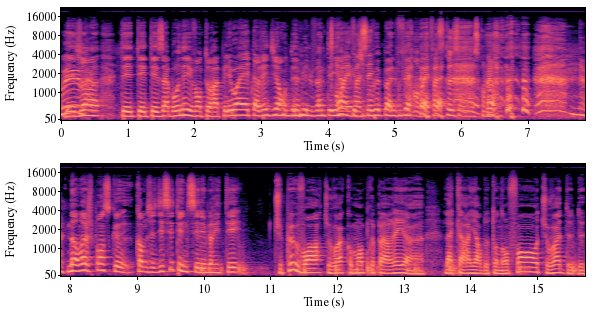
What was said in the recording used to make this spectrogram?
Oui, les mais- gens, tes, tes- tes abonnés, ils vont te rappeler, ouais, t'avais dit en On 2021 va que tu pouvais pas le faire. On va effacer ce qu'on a dit. Non, moi, je pense que, comme je dis, si t'es une célébrité, tu peux voir, tu vois, comment préparer euh, la carrière de ton enfant, tu vois, de, de,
